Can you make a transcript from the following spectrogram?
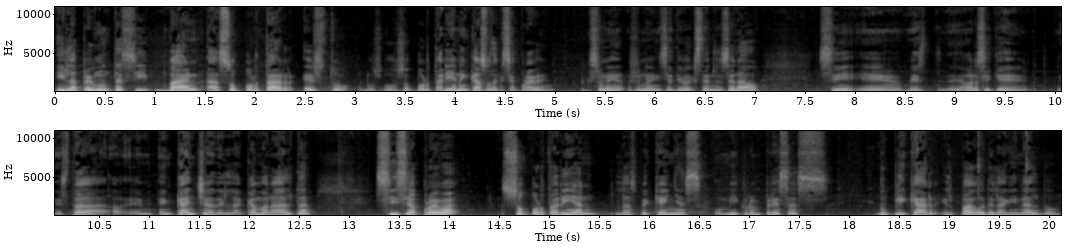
Y la pregunta es si van a soportar esto, los, o soportarían en caso de que se apruebe, porque es una, es una iniciativa que está en el Senado, Sí, eh, es, ahora sí que está en, en, cancha de la Cámara Alta. Si se aprueba, ¿soportarían las pequeñas o microempresas duplicar el pago del aguinaldo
